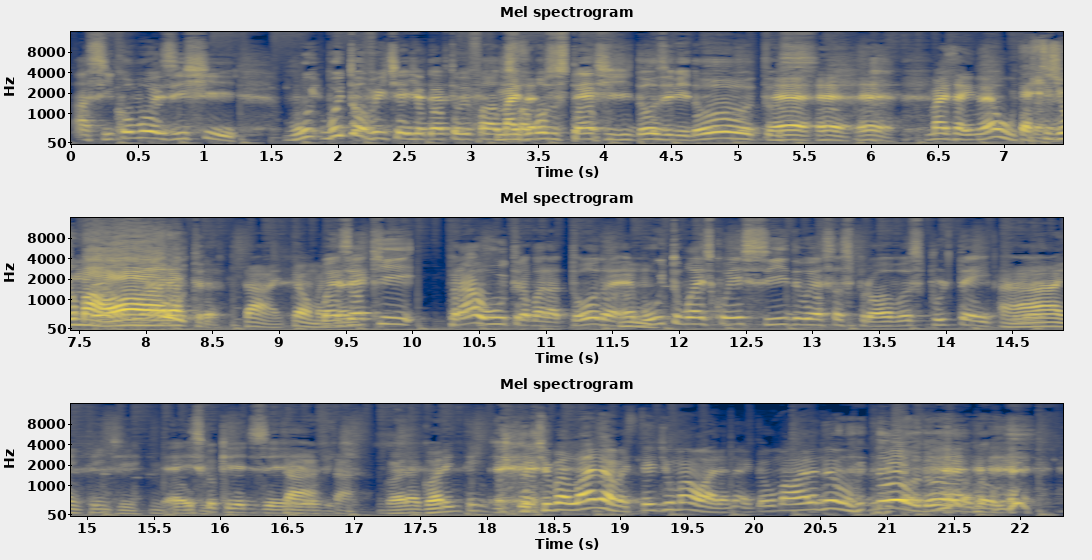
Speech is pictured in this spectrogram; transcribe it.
Assim como existe. mu- Muito, ouvinte aí já deve ter ouvido falar Mas dos é- famosos testes de 12 minutos. É, é, é. Mas aí não é ultra. Teste de uma hora. é ultra. Tá, então, mas. Mas, aí- é que pra ultramaratona é muito mais conhecido essas provas por tempo. Ah, né? entendi. É entendi. isso que eu queria dizer, Tá, tá. Agora, agora entendi. Eu tive lá, não, mas tem de uma hora, né? Então uma hora não é. Não, não é, mas.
